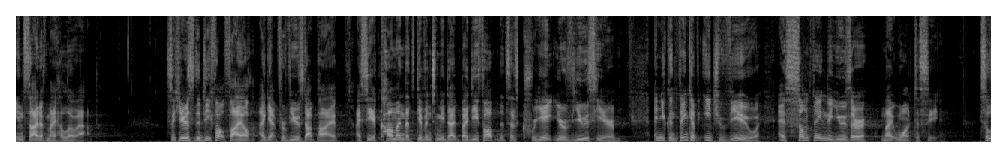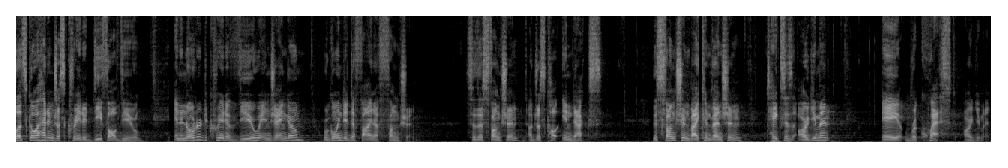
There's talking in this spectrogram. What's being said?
inside of my hello app. So here's the default file I get for views.py. I see a comment that's given to me by default that says create your views here. And you can think of each view as something the user might want to see. So let's go ahead and just create a default view. And in order to create a view in Django, we're going to define a function. So this function, I'll just call index. This function, by convention, takes as argument a request argument.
